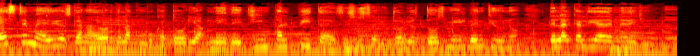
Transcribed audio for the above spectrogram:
Este medio es ganador de la convocatoria Medellín Palpita desde sus territorios 2021 de la Alcaldía de Medellín.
